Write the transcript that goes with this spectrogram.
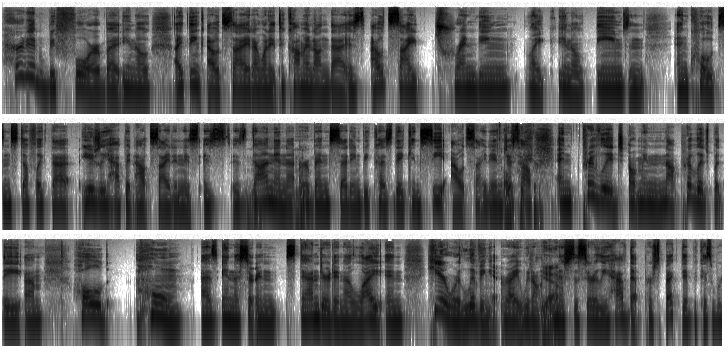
heard it before but you know i think outside i wanted to comment on that is outside trending like you know themes and and quotes and stuff like that usually happen outside and is is is done in an urban setting because they can see outside in just for how sure. and privilege i mean not privilege but they um hold home as in a certain standard and a light and here we're living it right we don't Yeah. necessarily have that perspective because we're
